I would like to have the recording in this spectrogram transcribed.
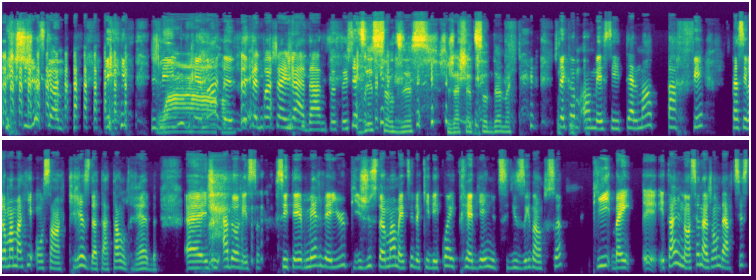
Puis je suis juste comme. je l'ai Wow. lu vraiment de. de- C'était le prochain jeu à Dan, ça, c'est sûr. 10 sur 10. J'achète ça demain. J'étais comme, oh, mais c'est tellement parfait. Parce que c'est vraiment marqué, on s'en crise de ta tante, Reb. Euh, J'ai adoré ça. C'était merveilleux. Puis justement, ben, tu sais, le Québécois est très bien utilisé dans tout ça. Puis, ben, étant une ancienne agente d'artiste,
